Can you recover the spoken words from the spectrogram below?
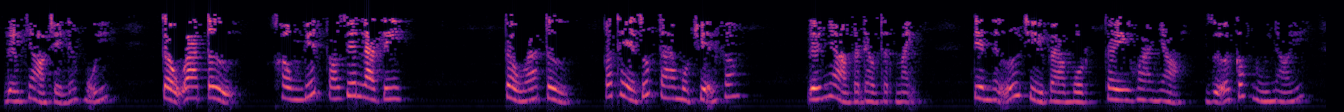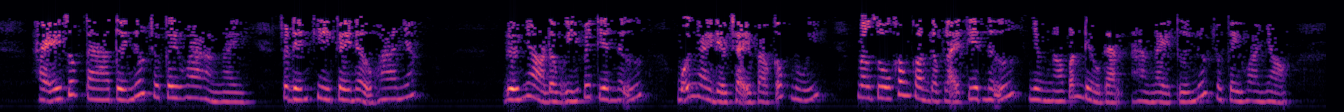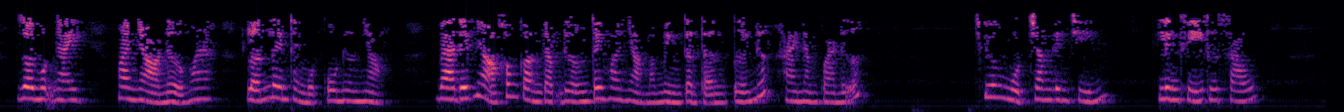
Đứa nhỏ chảy nước mũi. Cậu A tử, không biết có duyên là gì. Cậu A tử, có thể giúp ta một chuyện không? Đứa nhỏ gật đầu thật mạnh, Tiên nữ chỉ vào một cây hoa nhỏ giữa cốc núi nói, hãy giúp ta tưới nước cho cây hoa hàng ngày, cho đến khi cây nở hoa nhé. Đứa nhỏ đồng ý với tiên nữ, mỗi ngày đều chạy vào cốc núi, mặc dù không còn gặp lại tiên nữ, nhưng nó vẫn đều đặn hàng ngày tưới nước cho cây hoa nhỏ. Rồi một ngày, hoa nhỏ nở hoa, lớn lên thành một cô nương nhỏ, và đến nhỏ không còn gặp được cây hoa nhỏ mà mình cẩn thận tưới nước hai năm qua nữa. Chương 109 Linh khí thứ sáu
